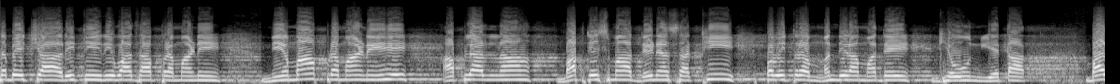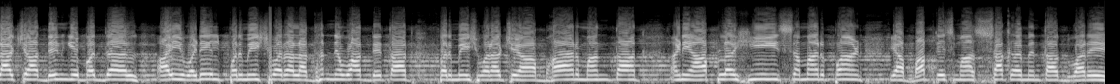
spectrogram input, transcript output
सभेच्या रीतिरिवाजाप्रमाणे नियमाप्रमाणे आपल्याला बाप्तिस्मा देण्यासाठी पवित्र मंदिरामध्ये घेऊन येतात. बाळाच्या देणगीबद्दल आई वडील परमेश्वराला धन्यवाद देतात परमेश्वराचे आभार मानतात आणि आपलं ही समर्पण या बाप्तिस्मा साक्रमेंताद्वारे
